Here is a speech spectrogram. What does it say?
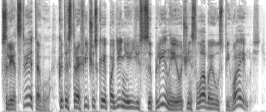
Следствие того — катастрофическое падение дисциплины и очень слабая успеваемость.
